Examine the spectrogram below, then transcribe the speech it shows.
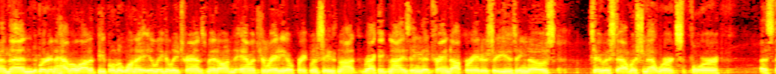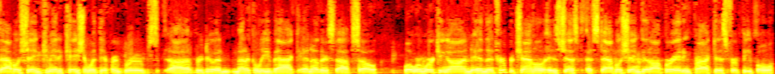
And then we're going to have a lot of people that want to illegally transmit on amateur radio frequencies, not recognizing that trained operators are using those to establish networks for establishing communication with different groups, uh, for doing medical evac and other stuff. So what we're working on in the Trooper channel is just establishing good operating practice for people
